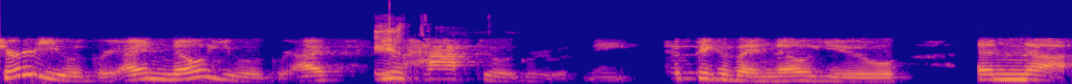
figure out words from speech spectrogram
sure you agree. I know you agree. I, you have to agree with me just because I know you enough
